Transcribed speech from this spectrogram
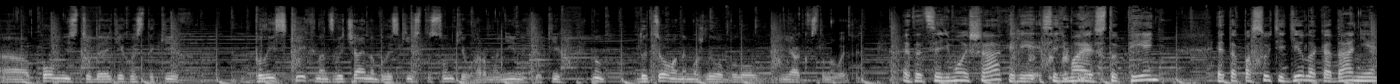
е, повністю до якихось таких близьких, надзвичайно близьких стосунків, гармонійних, яких ну до цього неможливо було ніяк встановити. Этот седьмой шаг или седьмая ступень – это, по сути дела, когда они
